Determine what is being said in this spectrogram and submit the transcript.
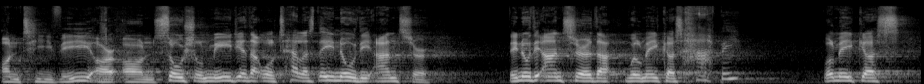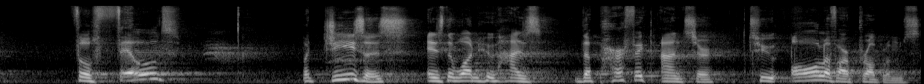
on TV or on social media that will tell us they know the answer they know the answer that will make us happy, will make us fulfilled. But Jesus is the one who has the perfect answer to all of our problems.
